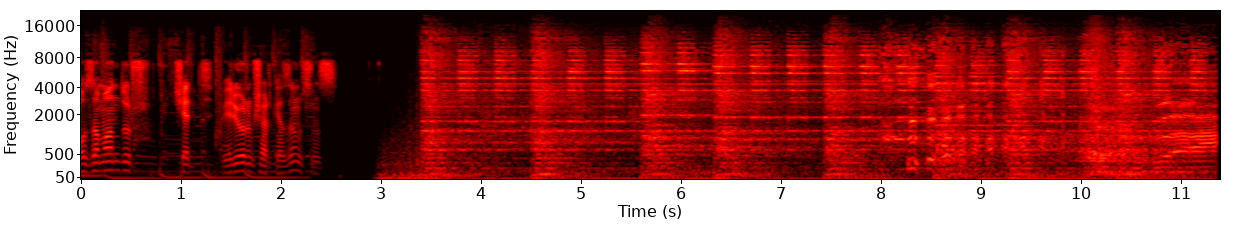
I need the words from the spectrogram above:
O zaman dur. Chat veriyorum şarkı hazır mısınız?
